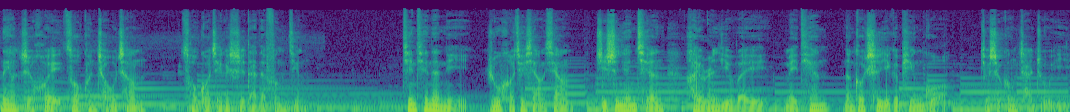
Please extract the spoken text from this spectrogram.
那样只会坐困愁城，错过这个时代的风景。今天的你如何去想象？几十年前，还有人以为每天能够吃一个苹果就是共产主义。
